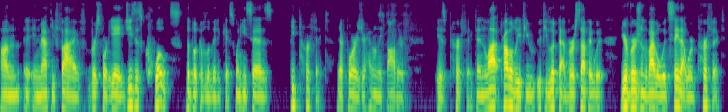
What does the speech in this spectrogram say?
on in Matthew 5 verse 48, Jesus quotes the book of Leviticus when he says, "Be perfect, therefore as your heavenly Father is perfect." And lot, probably if you if you look that verse up, it would your version of the Bible would say that word perfect.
